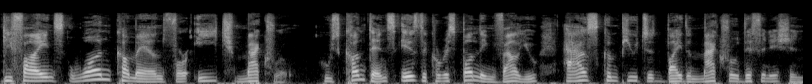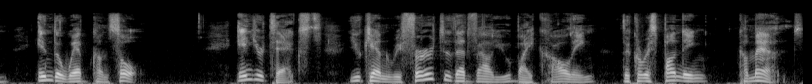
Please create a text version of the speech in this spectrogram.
defines one command for each macro whose contents is the corresponding value as computed by the macro definition in the web console. In your text, you can refer to that value by calling the corresponding command.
